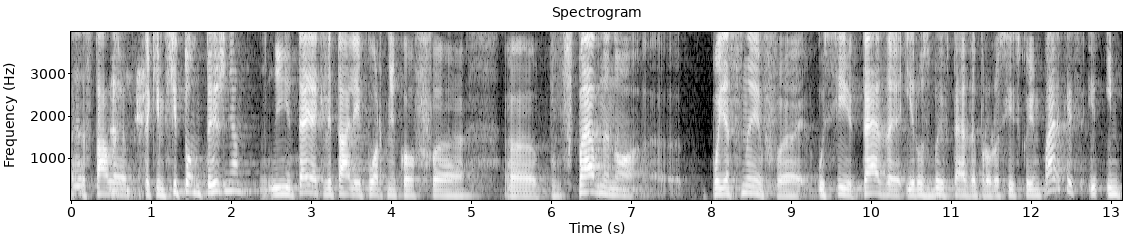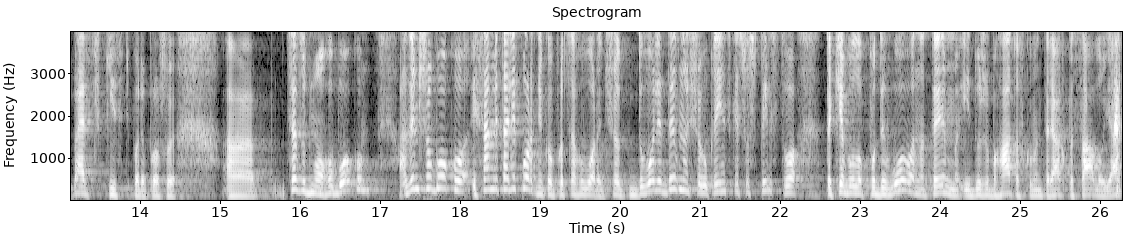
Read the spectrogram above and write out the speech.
е, стали таким хітом тижня. І те, як Віталій Портніков е, е, впевнено е, пояснив е, усі тези і розбив тези про російську імперськість, імперськість, перепрошую. Е, Це з одного боку. А з іншого боку, і сам Віталій Портніков про це говорить. Що доволі дивно, що українське суспільство таке було подивовано тим, і дуже багато в коментарях писало, як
